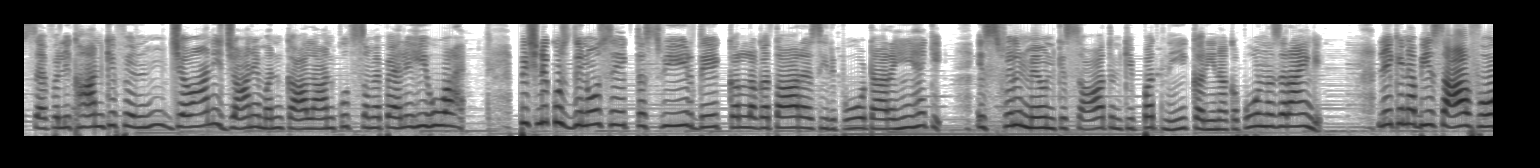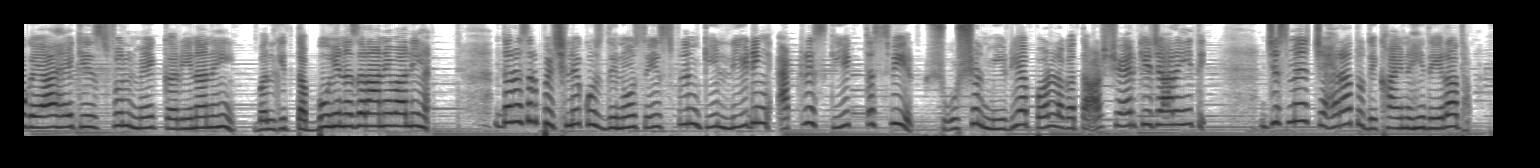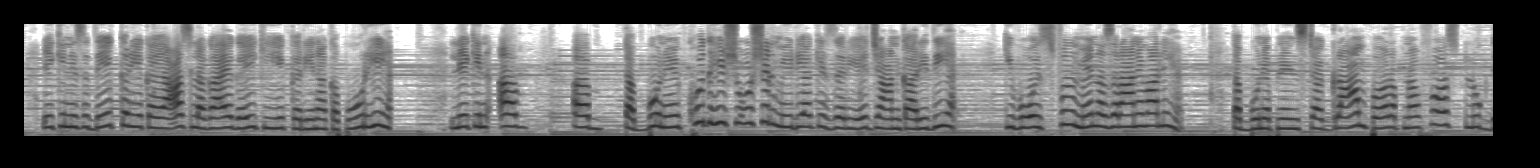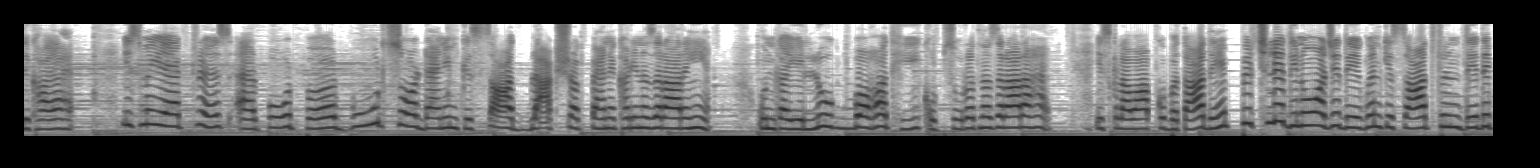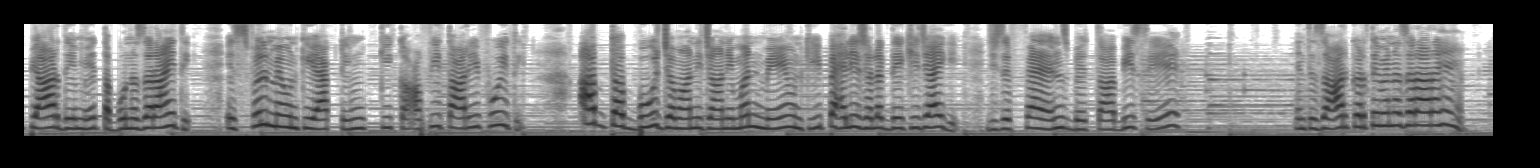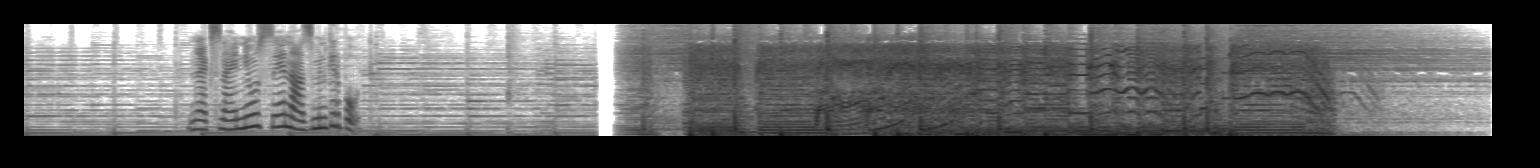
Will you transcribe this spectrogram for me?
सैफ अली खान की फ़िल्म जवानी जाने मन का ऐलान कुछ समय पहले ही हुआ है। पिछले कुछ दिनों से एक तस्वीर देखकर लगातार ऐसी रिपोर्ट आ रही है कि इस फ़िल्म में उनके साथ उनकी पत्नी करीना कपूर नज़र आएँगे। लेकिन अब ये साफ़ हो गया है कि इस फ़िल्म में करीना नहीं, बल्कि तब्बू ही नज़र आने वाली हैं। दरअसल पिछले कुछ दिनों से इस फ़िल्म की लीडिंग एक्ट्रेस की एक तस्वीर सोशल मीडिया पर लगातार शेयर की जा रही थी, जिसमें चेहरा तो दिखाई नहीं दे रहा था। लेकिन इसे देखकर ये कयास लगाए गई कि ये करीना कपूर ही है। लेकिन अब अब तब्बू ने खुद ही सोशल मीडिया के ज़रिए जानकारी दी है कि वो इस फ़िल्म में नज़र आने वाली हैं। तब्बू ने अपने इंस्टाग्राम पर अपना फ़र्स्ट लुक दिखाया है। इसमें ये एक्ट्रेस एयरपोर्ट पर बूट्स और डेनिम के साथ ब्लैक शर्ट पहने खड़ी नज़र आ रही हैं। उनका ये लुक बहुत ही खूबसूरत नज़र आ रहा है। इसके अलावा आपको बता दें, पिछले दिनों अजय देवगन के साथ फ़िल्म दे दे प्यार दे में तब्बू नज़र आई थी। इस फ़िल्म में उनकी एक्टिंग की काफ़ी तारीफ़ हुई थी। अब तब्बू जवानी जाने मन में उनकी पहली झलक देखी जाएगी, जिसे फैंस बेताबी से इंतज़ार करते हुए नज़र आ रहे हैं। नेक्स्ट नाइन न्यूज़ से नाजमिन की रिपोर्ट।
